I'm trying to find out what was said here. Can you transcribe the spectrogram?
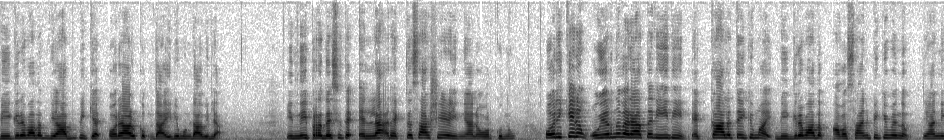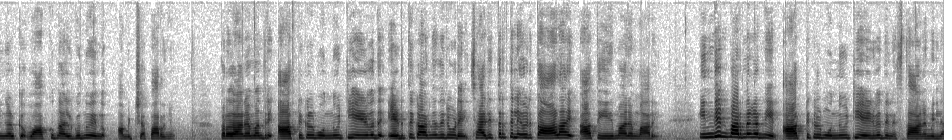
ഭീകരവാദം വ്യാപിപ്പിക്കാൻ ഒരാൾക്കും ധൈര്യമുണ്ടാവില്ല. ഇന്ന് ഈ പ്രദേശത്തെ എല്ലാ രക്തസാക്ഷിയെയും ഞാൻ ഓർക്കുന്നു. ഒരിക്കലും ഉയർന്നു വരാത്ത രീതിയിൽ എക്കാലത്തേക്കുമായി ഭീകരവാദം അവസാനിപ്പിക്കുമെന്നും ഞാൻ നിങ്ങൾക്ക് വാക്കു നൽകുന്നുവെന്നും അമിത്ഷാ പറഞ്ഞു. പ്രധാനമന്ത്രി ആർട്ടിക്കിൾ മുന്നൂറ്റി എഴുപത് എടുത്തു കളഞ്ഞതിലൂടെ ചരിത്രത്തിലെ ഒരു താളായി ആ തീരുമാനം മാറി. ഇന്ത്യൻ ഭരണഘടനയിൽ ആർട്ടിക്കിൾ മുന്നൂറ്റി എഴുപതിന് സ്ഥാനമില്ല.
